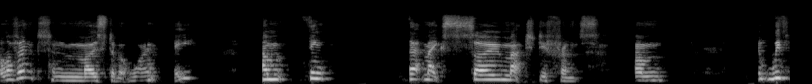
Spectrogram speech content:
relevant and most of it won't be. Um, I think that makes so much difference. Um, with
